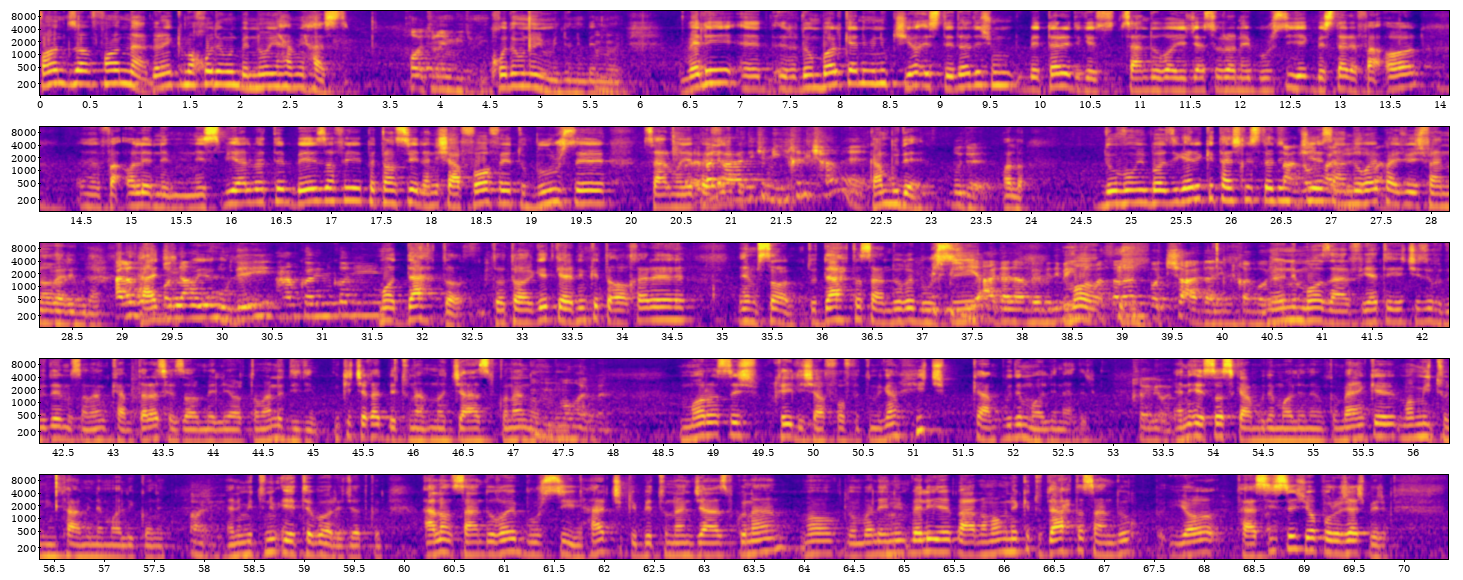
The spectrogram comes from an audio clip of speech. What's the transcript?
fund fund نه. برای اینکه ما خودمون به نوعی همین هستیم. خودتون این می‌دونید. خودمون رو این می‌دونیم به ولی دنبال کردیم ببینیم کیا استعدادشون بهتره دیگه. صندوق های جسورانه بورسی یک بستر فعال فعال نسبی البته به اضافه پتانسیل یعنی شفافه تو بورس سرمایه ولی پذیر. عددی که میگی خیلی کمه. کم بوده. بوده. حالا دومین بازیگری که تشخیص دادیم پژوهش صندوق های. پژوهش فناوری بودن. الان با تجربه خورده ای همکاری می‌کنی ما ده تا. تا تارگت کردیم که تا آخر امسال. تو ده تا صندوق بورسی یه عددم ببینی ما- مثلا با چه عددی می‌خوایم باشه ببینیم ما ظرفیت یه چیزی حدود مثلا کمتر از هزار میلیارد تومن رو دیدیم. اینکه چقدر بتونن اونا جذب کنن. مهمه. ما راستش خیلی شفاف بهتون میگم هیچ کمبود مالی نداریم. خیلی عالی. یعنی احساس کمبود مالی نمی‌کنیم برای اینکه ما می‌تونیم تامین مالی کنیم. یعنی می‌تونیم اعتبار ایجاد کنیم. الان صندوق های بورسی هر چی که بتونن جذب کنن ما دنبال اینیم. ولی یه برنامه اونه که تو ده تا صندوق یا تاسیسش یا پروژهش بریم.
